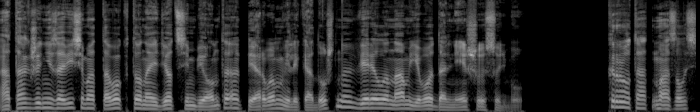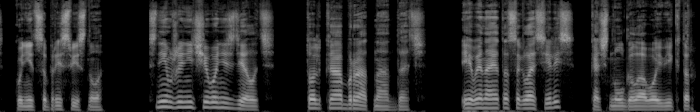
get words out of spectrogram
А также, независимо от того, кто найдет симбионта, первым великодушно верила нам его дальнейшую судьбу. «Круто отмазалась», — куница присвистнула. «С ним же ничего не сделать, только обратно отдать». «И вы на это согласились?» качнул головой Виктор.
